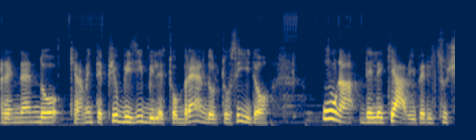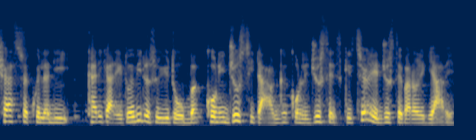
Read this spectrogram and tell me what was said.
rendendo chiaramente più visibile il tuo brand o il tuo sito, una delle chiavi per il successo è quella di caricare i tuoi video su YouTube con i giusti tag, con le giuste descrizioni e le giuste parole chiavi.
